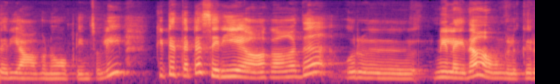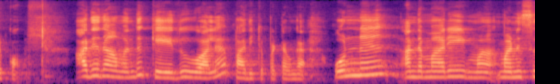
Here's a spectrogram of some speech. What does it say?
சரியாகணும் அப்படின்னு சொல்லி கிட்டத்தட்ட சரியே ஆகாத ஒரு நிலை தான் அவங்களுக்கு இருக்கும். அதுதான் வந்து கேதுவால் பாதிக்கப்பட்டவங்க. ஒன்று அந்த மாதிரி ம மனசு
